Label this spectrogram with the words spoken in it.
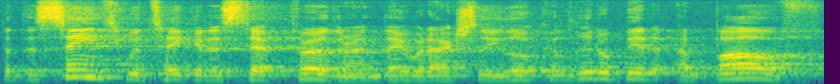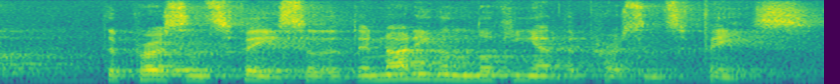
But the saints would take it a step further and they would actually look a little bit above the person's face so that they're not even looking at the person's face.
